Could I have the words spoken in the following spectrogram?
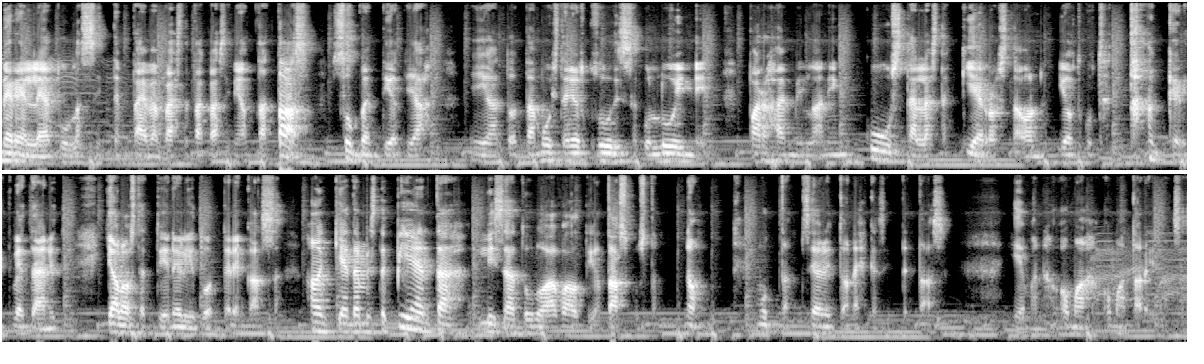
merelle ja tulla sitten päivän päästä takaisin ja ottaa taas subventiot ja ja tota, muistan joskus uutisissa, kun luin, niin parhaimmillaan niin kuusi tällaista kierrosta on jotkut tankkerit vetänyt jalostettujen öljytuotteiden kanssa hankkien tämmöistä pientä lisätuloa valtion taskusta. No, mutta se nyt on ehkä sitten taas hieman oma, oma tarinansa.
